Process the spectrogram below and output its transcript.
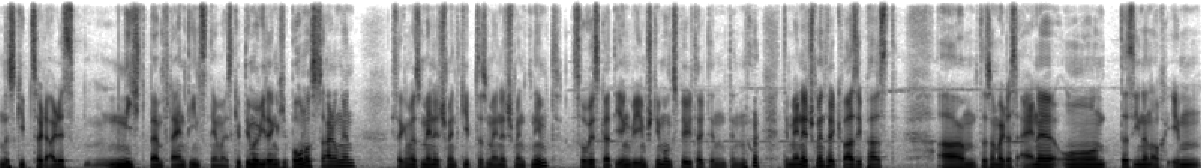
und das gibt es halt alles nicht beim freien Dienstnehmer. Es gibt immer wieder irgendwelche Bonuszahlungen. Ich sage immer, das Management gibt, das Management nimmt, so wie es gerade irgendwie im Stimmungsbild halt den, den, dem Management halt quasi passt. Ähm, das einmal das eine und dass ihnen auch eben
